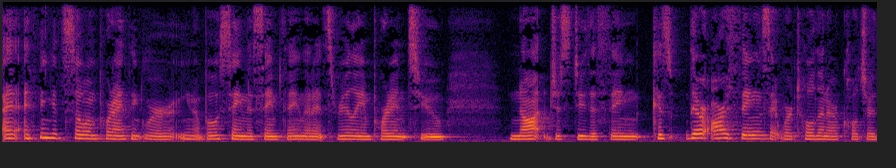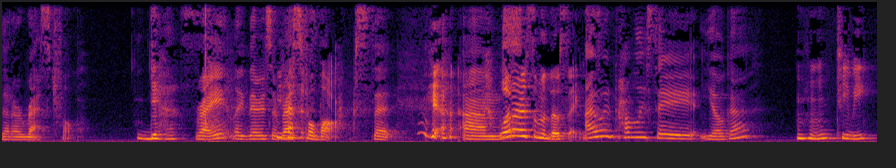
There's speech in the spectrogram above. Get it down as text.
I, I think it's so important. I think we're you know both saying the same thing that it's really important to not just do the thing because there are things that we're told in our culture that are restful, yes. right? Like there's a Yes. restful box that Yeah. Um, what are some of those things? I would probably say yoga, mm-hmm. TV.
